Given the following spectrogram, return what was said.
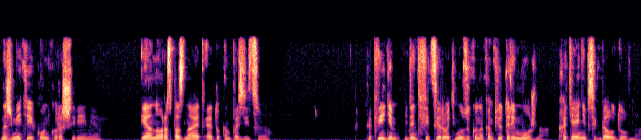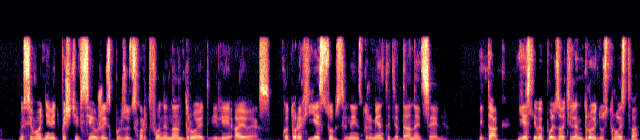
нажмите иконку расширения, и оно распознает эту композицию. Как видим, идентифицировать музыку на компьютере можно, хотя и не всегда удобно. Но сегодня ведь почти все уже используют смартфоны на Android или iOS, у которых есть собственные инструменты для данной цели. Итак, если вы пользователь Android устройства,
